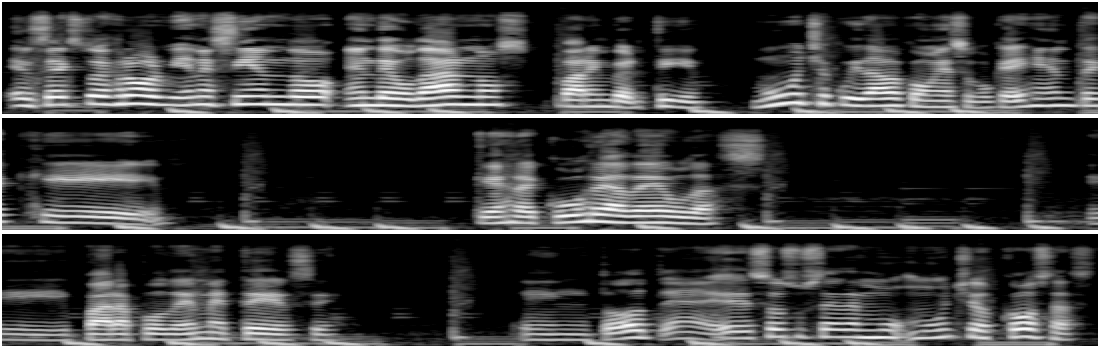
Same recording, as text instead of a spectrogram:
El sexto error viene siendo endeudarnos para invertir. Mucho cuidado con eso, porque hay gente que, que recurre a deudas eh, para poder meterse en todo. Eso sucede en muchas cosas.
